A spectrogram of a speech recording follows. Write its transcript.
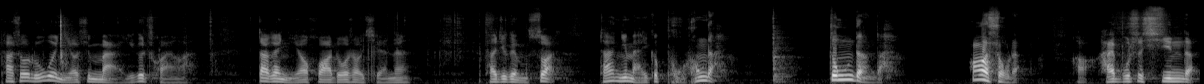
他说，如果你要去买一个船啊，大概你要花多少钱呢？他就给我们算。他说你买一个普通的、中等的、二手的，好，还不是新的。”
